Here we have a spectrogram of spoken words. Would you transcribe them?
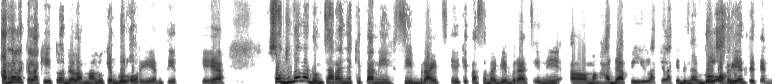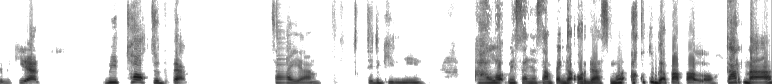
Karena laki-laki itu adalah makhluk yang goal oriented ya. So gimana dong caranya kita nih si brides eh, kita sebagai brides ini uh, menghadapi laki-laki dengan goal oriented yang demikian? We talk to them. Sayang, jadi gini, kalau misalnya sampai nggak orgasme, aku tuh nggak apa-apa loh, karena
